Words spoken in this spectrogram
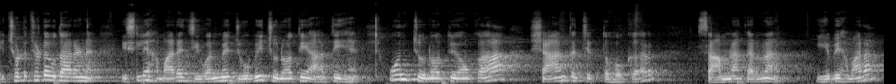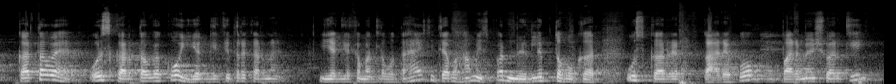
ये छोटे छोटे उदाहरण हैं। इसलिए हमारे जीवन में जो भी चुनौतियाँ आती हैं, उन चुनौतियों का शांत चित्त होकर सामना करना, ये भी हमारा कर्तव्य है। और इस कर्तव्य को यज्ञ की तरह करना है। यज्ञ का मतलब होता है कि जब हम इस पर निर्लिप्त होकर उस कार्य कार्य को परमेश्वर की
